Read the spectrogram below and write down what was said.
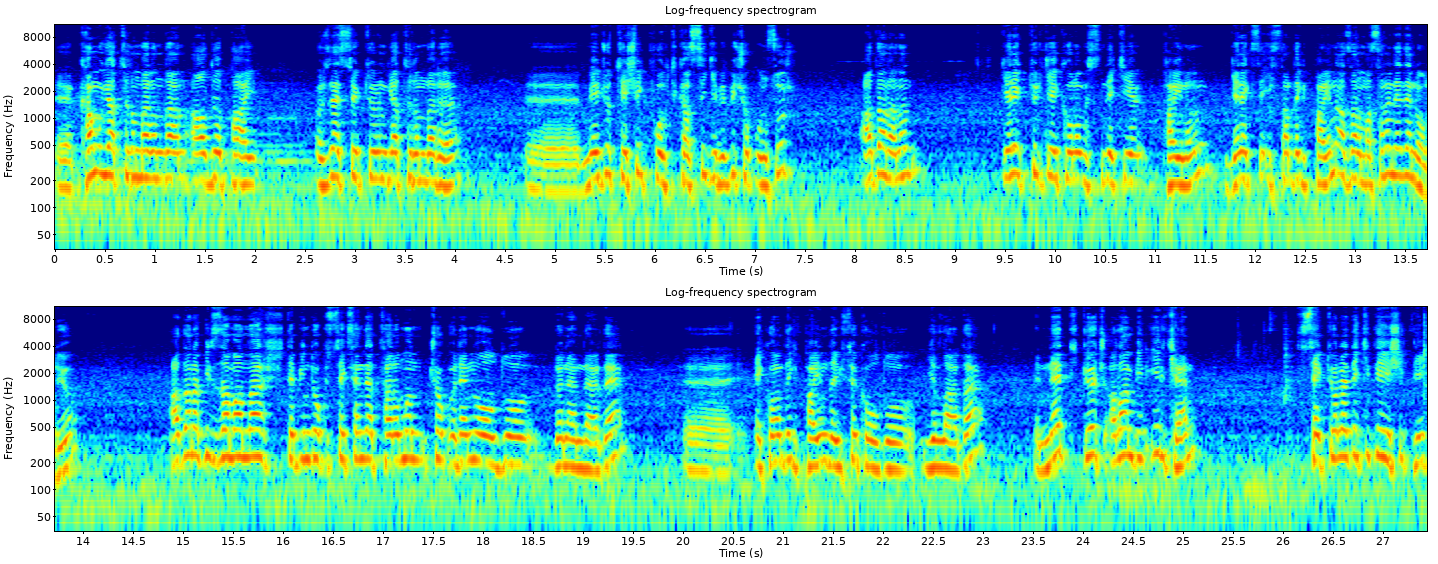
E, kamu yatırımlarından aldığı pay, özel sektörün yatırımları, e, mevcut teşvik politikası gibi birçok unsur Adana'nın gerek Türkiye ekonomisindeki payının gerekse İslam'daki payının azalmasına neden oluyor. Adana bir zamanlar işte 1980'de tarımın çok önemli olduğu dönemlerde e, ekonomideki payının da yüksek olduğu yıllarda e, net göç alan bir ilken sektörlerdeki değişiklik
